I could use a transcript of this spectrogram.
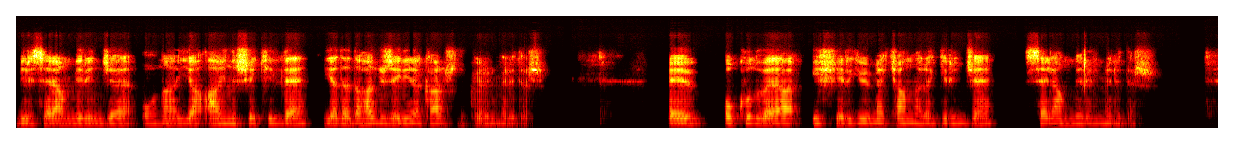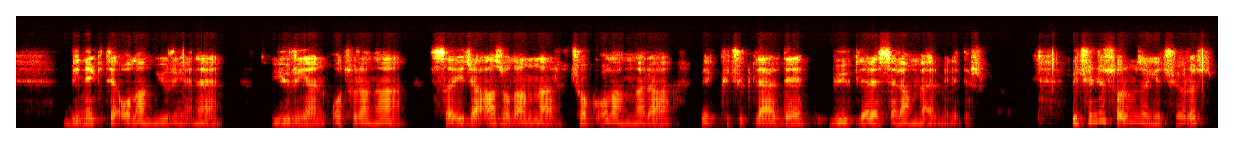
Bir selam verince ona ya aynı şekilde ya da daha güzeliyle karşılık verilmelidir. Ev, okul veya iş yeri gibi mekanlara girince selam verilmelidir. Binekte olan yürüyene, yürüyen oturana, sayıca az olanlar çok olanlara ve küçükler de büyüklere selam vermelidir. Üçüncü sorumuza geçiyoruz.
